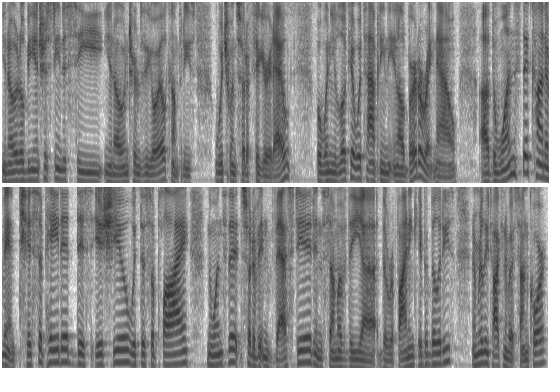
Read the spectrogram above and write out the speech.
You know, it'll be interesting to see, you know, in terms of the oil companies, which ones sort of figure it out. But when you look at what's happening in Alberta right now, uh, the ones that kind of anticipated this issue with the supply, the ones that sort of invested in some of the uh, the refining capabilities, and I'm really talking about Suncor,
